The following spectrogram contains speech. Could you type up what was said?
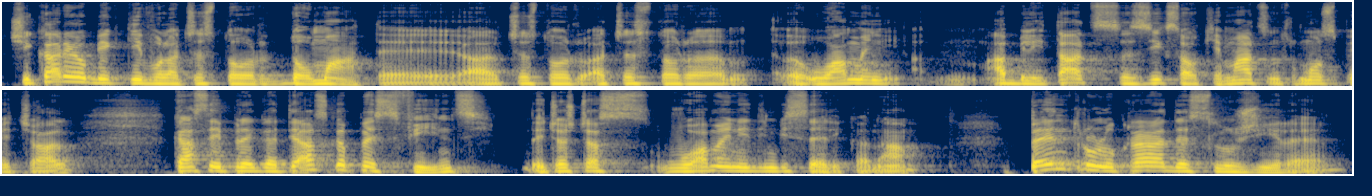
Și care e obiectivul acestor domate, acestor, acestor uh, oameni abilitați, să zic, sau chemați într-un mod special, ca să-i pregătească pe sfinți, deci ăștia oamenii din biserică, da? pentru lucrarea de slujire,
